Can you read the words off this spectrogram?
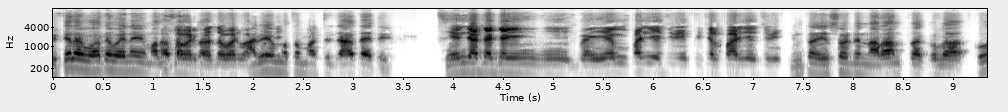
పిట్టెలే పోతే పోయినాయి మళ్ళా కష్టపడి కష్టపడి అవే. మొత్తం మట్టి జాగ్రత్త అవుతాయి ఏం ఏం పని చేసి పిచ్చలు పాడు చేసి ఇంత ఇటువంటి నరాంతకులకు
